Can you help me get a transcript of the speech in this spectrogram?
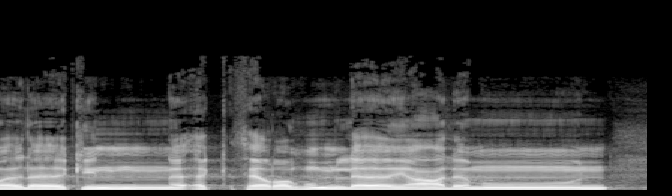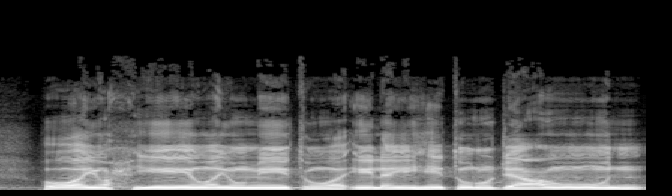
ولكن أكثرهم لا يعلمون. هو يحيي ويميت وإليه ترجعون.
